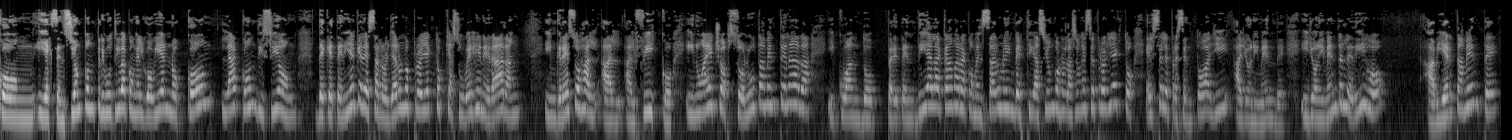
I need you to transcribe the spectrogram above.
con, y extensión contributiva con el gobierno con la condición de que tenía que desarrollar unos proyectos que a su vez generaran ingresos al, al, al, fisco. Y no ha hecho absolutamente nada. Y cuando pretendía la Cámara comenzar una investigación con relación a ese proyecto, él se le presentó allí a Johnny Méndez. Y Johnny Méndez le dijo abiertamente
